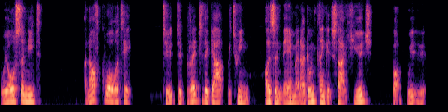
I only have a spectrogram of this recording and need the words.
We also need enough quality to to bridge the gap between us and them. And I don't think it's that huge, but we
